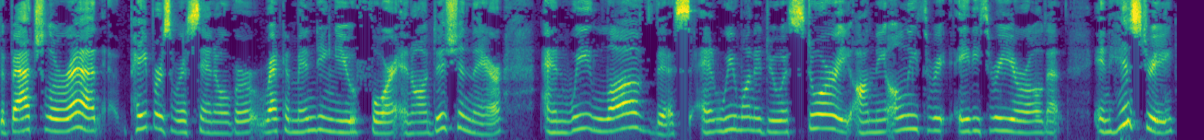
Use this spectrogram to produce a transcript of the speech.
"The Bachelorette papers were sent over recommending you for an audition there." And we love this, and we want to do a story on the only three, 83 year old in history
